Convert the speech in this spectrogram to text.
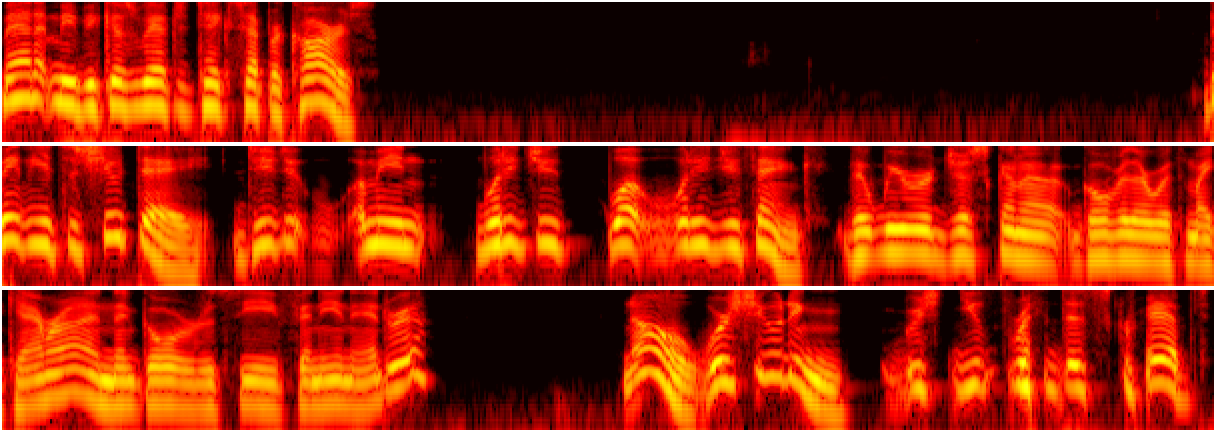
mad at me because we have to take separate cars. Baby, it's a shoot day. Do you do? I mean, what did you what what did you think that we were just gonna go over there with my camera and then go over to see Finney and Andrea? No, we're shooting. We're, you've read the script.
